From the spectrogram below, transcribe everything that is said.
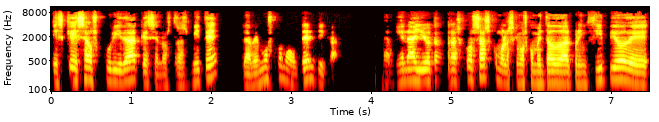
es que esa oscuridad que se nos transmite la vemos como auténtica. También hay otras cosas como las que hemos comentado al principio de,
